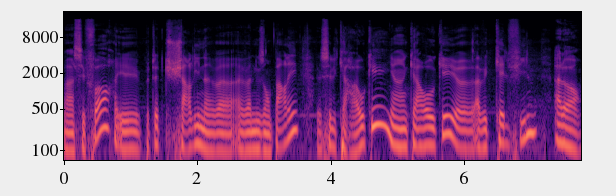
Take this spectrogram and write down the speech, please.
assez fort, et peut-être que Charline va, nous en parler, c'est le karaoké. Il y a un karaoké euh, avec quel film? Alors,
